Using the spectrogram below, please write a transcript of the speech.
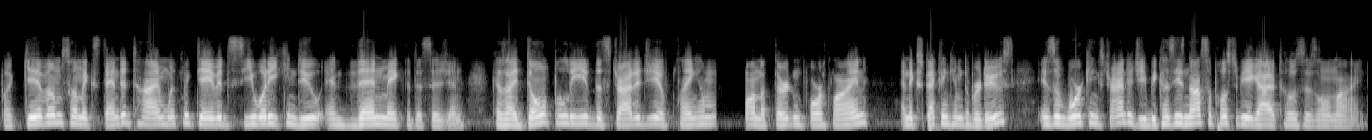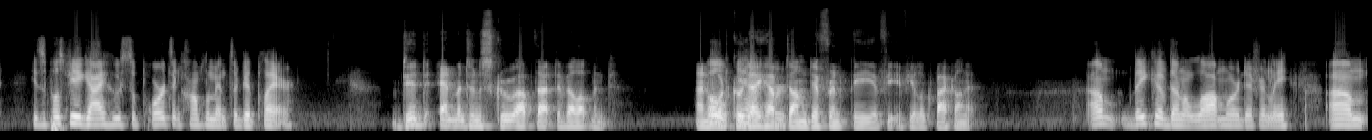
but give him some extended time with McDavid, see what he can do, and then make the decision. Because I don't believe the strategy of playing him on the third and fourth line and expecting him to produce is a working strategy because he's not supposed to be a guy who toes his own line. He's supposed to be a guy who supports and complements a good player. Did Edmonton screw up that development? And oh, what could yeah, they have for, done differently if you, if you look back on it? Um, they could have done a lot more differently. Um,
